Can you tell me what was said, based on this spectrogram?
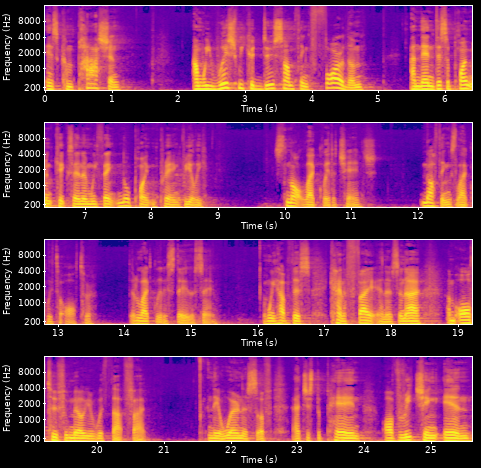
is compassion. And we wish we could do something for them. And then disappointment kicks in, and we think, no point in praying, really. It's not likely to change. Nothing's likely to alter. They're likely to stay the same. And we have this kind of fight in us, and I, I'm all too familiar with that fight and the awareness of uh, just the pain of reaching in.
